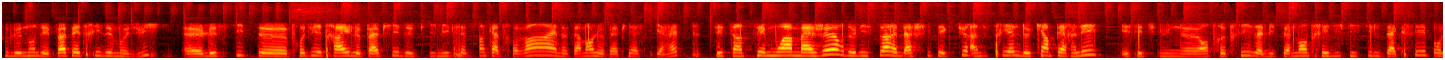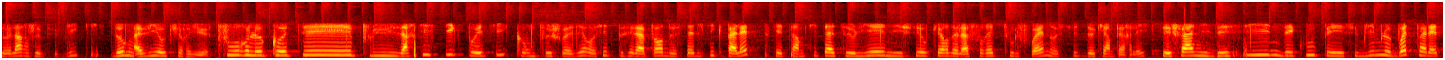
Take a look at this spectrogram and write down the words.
sous le nom des papeteries de Mauduit. Euh, le site euh, produit et travaille le papier depuis 1780 et notamment le papier à cigarette. C'est un témoin majeur de l'histoire et de l'architecture industrielle de Quimperlé et c'est une entreprise habituellement très difficile d'accès pour le large public, donc avis aux curieux. Pour le côté plus artistique, poétique, on peut choisir aussi de pousser la porte de Celtic Palette, qui est un petit atelier niché au cœur de la forêt de Toulfouen, au sud de Quimperlé. Stéphane y dessine, découpe et sublime le bois de palette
